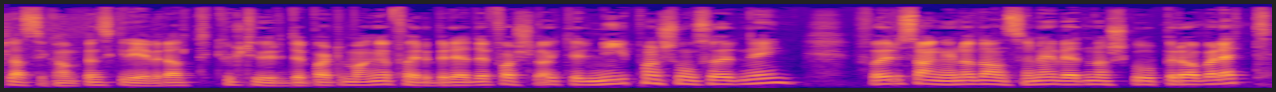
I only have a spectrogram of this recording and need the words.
Klassekampen skriver at Kulturdepartementet forbereder forslag til ny pensjonsordning for sangerne og danserne ved Den norske opera og ballett.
